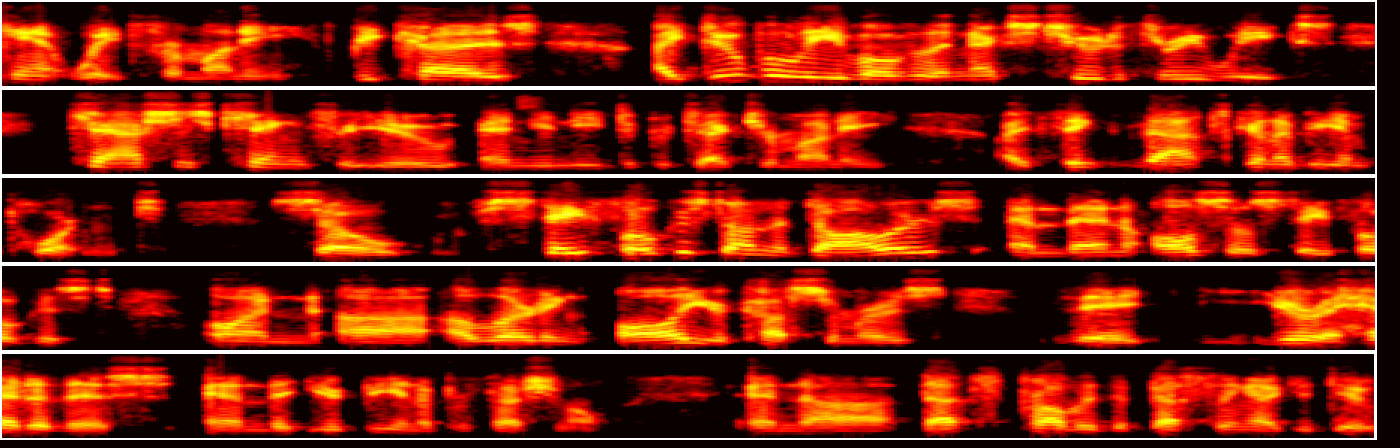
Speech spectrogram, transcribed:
can't wait for money. Because I do believe over the next two to three weeks, cash is king for you and you need to protect your money. I think that's going to be important. So stay focused on the dollars and then also stay focused on uh, alerting all your customers that you're ahead of this and that you're being a professional. And uh, that's probably the best thing I could do.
